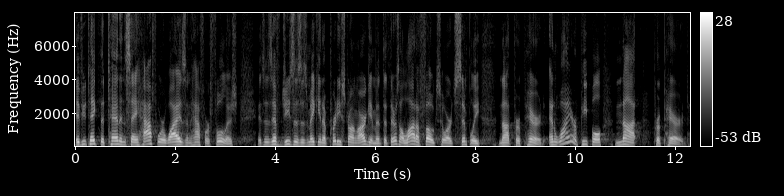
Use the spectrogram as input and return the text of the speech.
if you take the 10 and say half were wise and half were foolish, it's as if Jesus is making a pretty strong argument that there's a lot of folks who are simply not prepared. And why are people not prepared?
